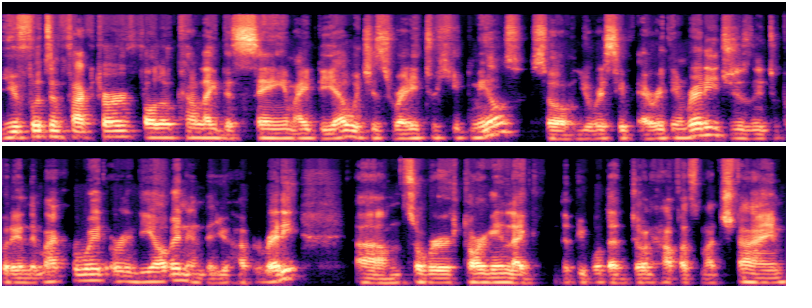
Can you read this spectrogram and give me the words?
Youfoodz and Factor follow kind of like the same idea, which is ready to heat meals. So you receive everything ready. You just need to put it in the microwave or in the oven, and then you have it ready. Um, so we're targeting like the people that don't have as much time,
